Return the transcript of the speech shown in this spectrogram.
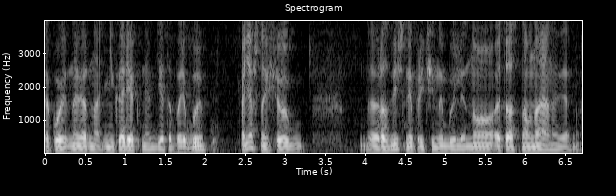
такой, наверное, некорректной где-то борьбы. Конечно, еще различные причины были, но это основная, наверное.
